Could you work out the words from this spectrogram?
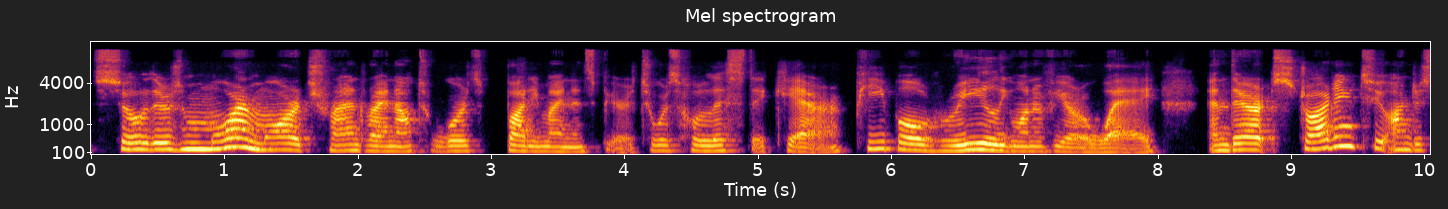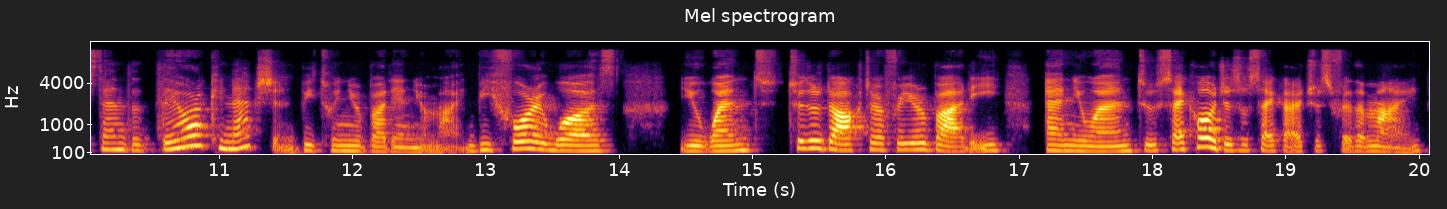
So there's more and more trend right now towards body, mind, and spirit, towards holistic care. People really want to veer away. And they're starting to understand that there are connection between your body and your mind. Before it was you went to the doctor for your body and you went to psychologist or psychiatrist for the mind.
